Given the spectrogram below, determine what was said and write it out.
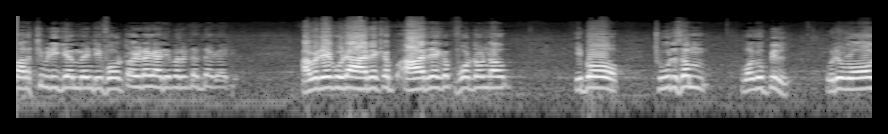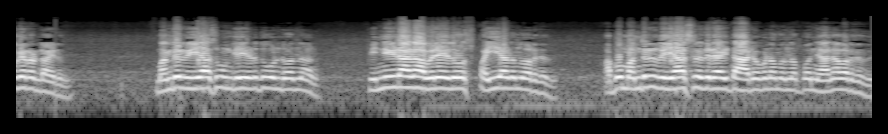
മറച്ചു പിടിക്കാൻ വേണ്ടി ഫോട്ടോയുടെ കാര്യം പറഞ്ഞിട്ട് എന്താ കാര്യം? അവരെ കൂടെ ആരെയൊക്കെ ആരെയൊക്കെ ഫോട്ടോ ഉണ്ടാവും? ഇപ്പോ ടൂറിസം വകുപ്പിൽ ഒരു വ്ളോഗർ ഉണ്ടായിരുന്നു. മന്ത്രി റിയാസ് മുൻകൈ എടുത്ത് കൊണ്ടുവന്നാണ് പിന്നീടാണ് അവരേതോ സ്പൈ ആണെന്ന് പറഞ്ഞത്. അപ്പോൾ മന്ത്രി റിയാസിനെതിരായിട്ട് ആരോപണം വന്നപ്പോൾ ഞാനാ പറഞ്ഞത്.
